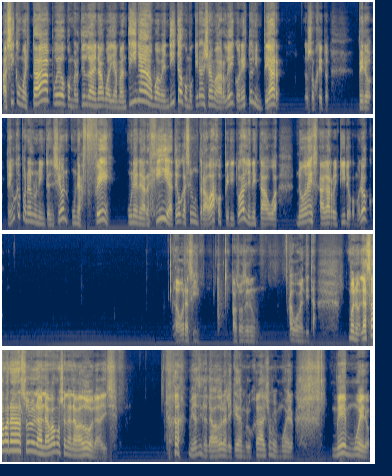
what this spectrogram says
así como está, puedo convertirla en agua diamantina, agua bendita o como quieran llamarle, y con esto limpiar los objetos. Pero tengo que ponerle una intención, una fe, una energía, tengo que hacer un trabajo espiritual en esta agua. No es agarro y tiro como loco. Ahora sí, paso a hacer un agua bendita. Bueno, la sábana solo la lavamos en la lavadora, dice. Mirá si la lavadora le queda embrujada, yo me muero. Me muero.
